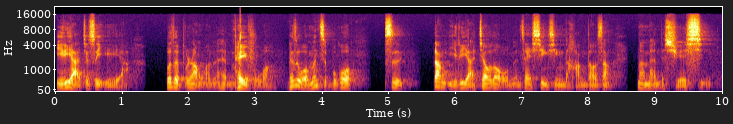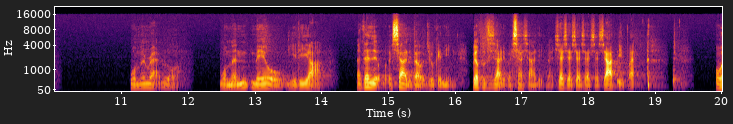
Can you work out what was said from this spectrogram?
以利亚就是以利亚，不得不让我们很佩服啊！可是我们只不过是让以利亚教到我们在信心的航道上慢慢的学习。我们软弱，我们没有以利亚。啊！但是下礼拜我就给你，不要不是下礼拜，下下礼拜，下下下下下下礼拜，我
